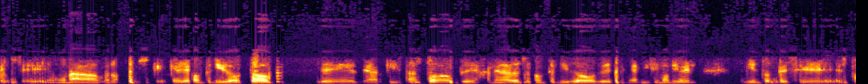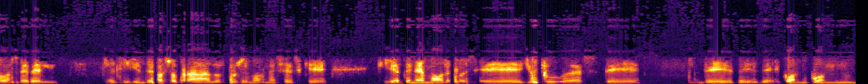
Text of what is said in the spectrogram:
pues, eh, una, bueno, pues que, haya contenido top, de, artistas top, de generadores de contenido de primerísimo nivel, y entonces eh, esto va a ser el, el siguiente paso para los próximos meses que, que ya tenemos pues eh, youtubers de de, de, con, con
